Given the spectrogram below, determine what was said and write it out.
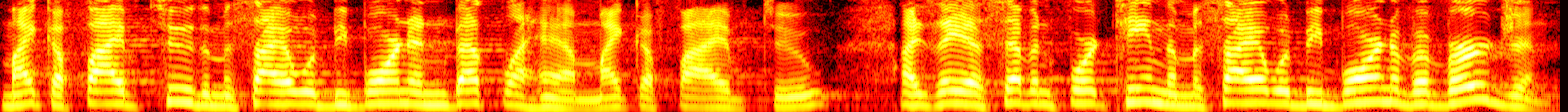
Micah 5:2 the Messiah would be born in Bethlehem. Micah 5:2 Isaiah 7:14 the Messiah would be born of a virgin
